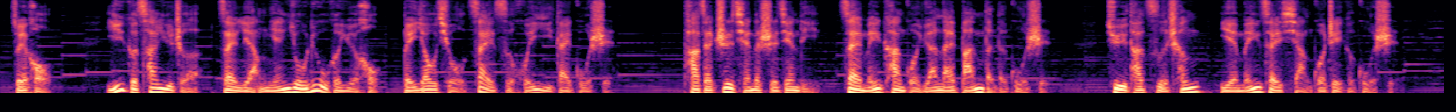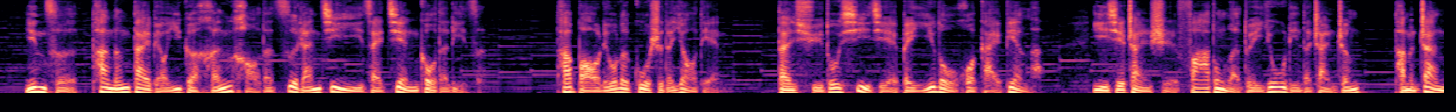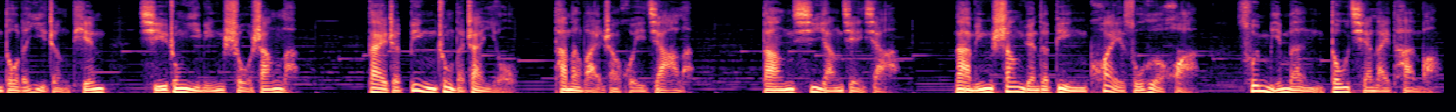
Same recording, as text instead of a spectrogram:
最后，一个参与者在两年又六个月后被要求再次回忆该故事。他在之前的时间里再没看过原来版本的故事，据他自称，也没再想过这个故事，因此他能代表一个很好的自然记忆在建构的例子。他保留了故事的要点，但许多细节被遗漏或改变了。一些战士发动了对幽灵的战争，他们战斗了一整天，其中一名受伤了，带着病重的战友，他们晚上回家了。当夕阳渐下，那名伤员的病快速恶化，村民们都前来探望。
